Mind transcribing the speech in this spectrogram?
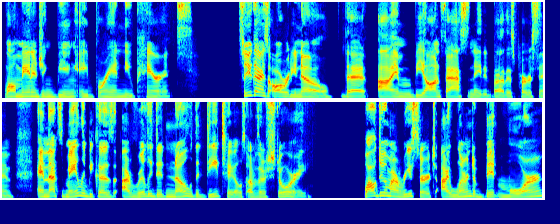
while managing being a brand new parent. So you guys already know that I'm beyond fascinated by this person. And that's mainly because I really didn't know the details of their story. While doing my research, I learned a bit more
